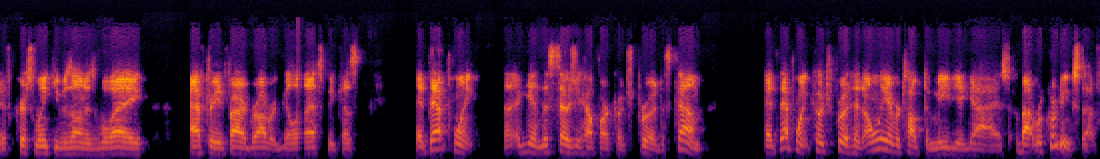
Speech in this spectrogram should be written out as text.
if Chris Weinke was on his way after he'd fired Robert Gillespie because at that point uh, again, this tells you how far Coach Pruitt has come. At that point, Coach Pruitt had only ever talked to media guys about recruiting stuff.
